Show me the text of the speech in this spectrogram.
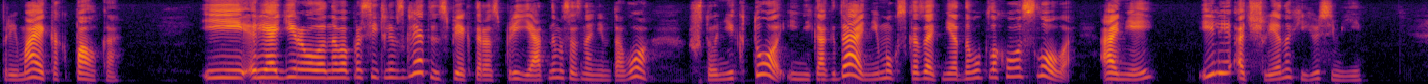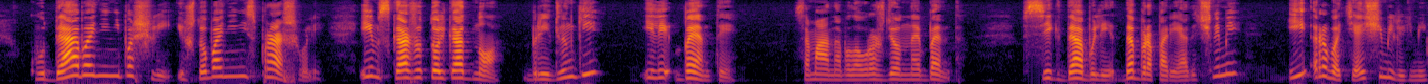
прямая как палка, и реагировала на вопросительный взгляд инспектора с приятным осознанием того, никто и никогда не мог сказать ни одного плохого слова о ней или о членах ее семьи. Куда бы они ни пошли и что бы они ни спрашивали, им скажут только одно – Бридлинги или Бенты. Сама она была урожденная Бент. Всегда были добропорядочными и работящими людьми.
